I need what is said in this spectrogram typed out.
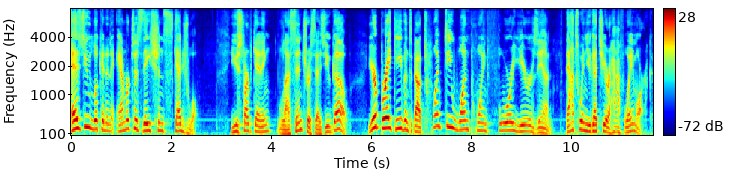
As you look at an amortization schedule, you start getting less interest as you go. Your break even's about 21.4 years in. That's when you get to your halfway mark.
